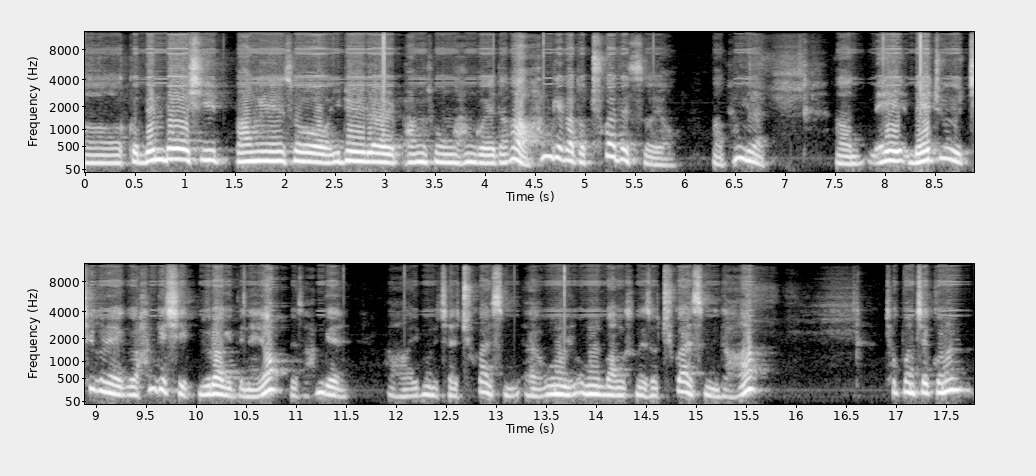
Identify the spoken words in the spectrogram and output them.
어, 그 멤버십 방에서 일요일 날 방송한 거에다가 한 개가 더 추가됐어요. 어, 평일날. 어, 매, 매주 최근에 그 한 개씩 누락이 되네요. 그래서 한 개, 어, 이번에 제가 추가했습니다. 아, 오늘, 오늘 방송에서 추가했습니다. 첫 번째 거는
